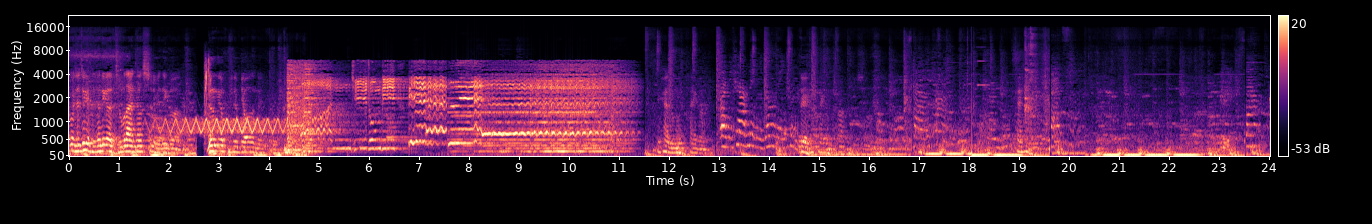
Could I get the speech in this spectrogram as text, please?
我觉得这个很像那个《植物大战僵尸》里面那个扔那个回旋镖的那个。传奇中的变脸。你看能不能拍一个？呃，你是要那，你扔的那个顺序。对，拍一个。三二三。三二。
